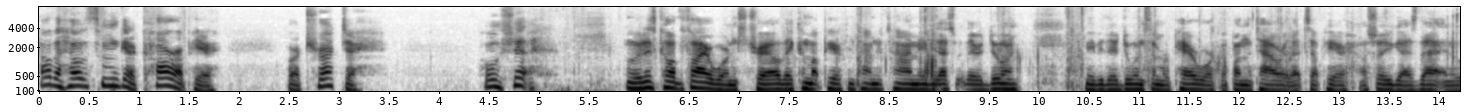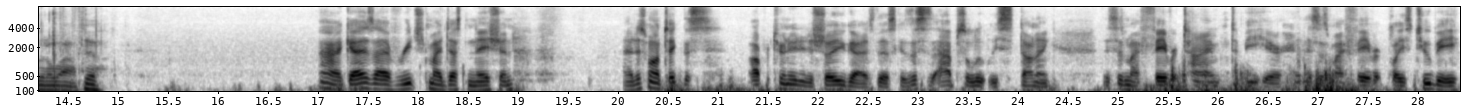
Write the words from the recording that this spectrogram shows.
How the hell did someone get a car up here? Or a tractor? Holy shit. Well, it is called the Fire Wardens Trail. They come up here from time to time. Maybe that's what they were doing. Maybe they're doing some repair work up on the tower that's up here. I'll show you guys that in a little while too. Alright guys, I've reached my destination. I just want to take this opportunity to show you guys this because this is absolutely stunning. This is my favorite time to be here and this is my favorite place to be.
